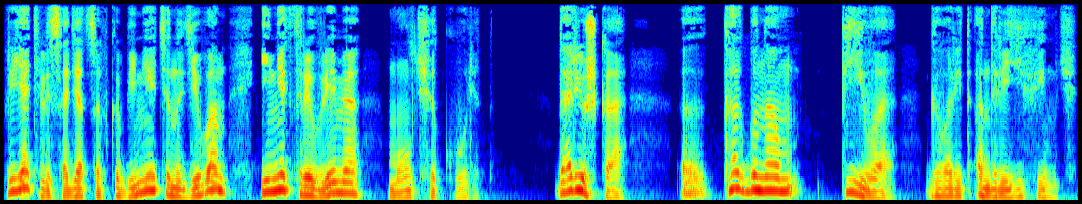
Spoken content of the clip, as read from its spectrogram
Приятели садятся в кабинете на диван и некоторое время молча курят. «Дарюшка, э, как бы нам пиво?» — говорит Андрей Ефимович.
